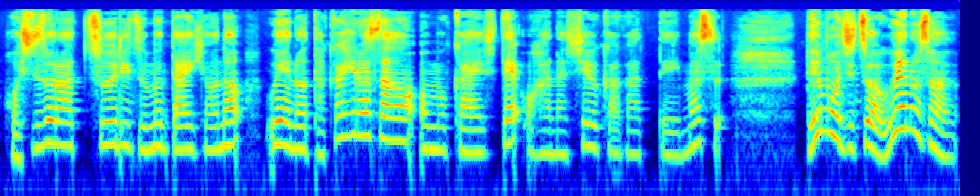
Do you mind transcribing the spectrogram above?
星空ツーリズム代表の上野隆弘さんをお迎えしてお話伺っています。でも実は上野さん、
